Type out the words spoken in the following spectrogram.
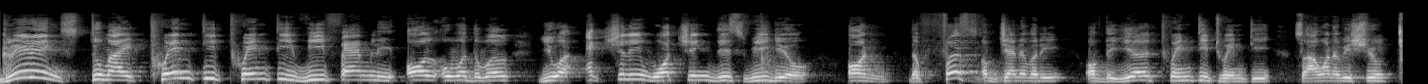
Greetings to my 2020 V family all over the world. You are actually watching this video on the 1st of January of the year 2020. So I want to wish you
